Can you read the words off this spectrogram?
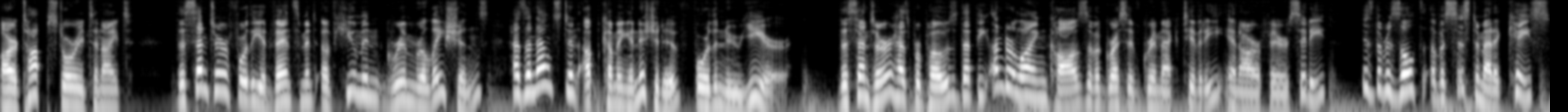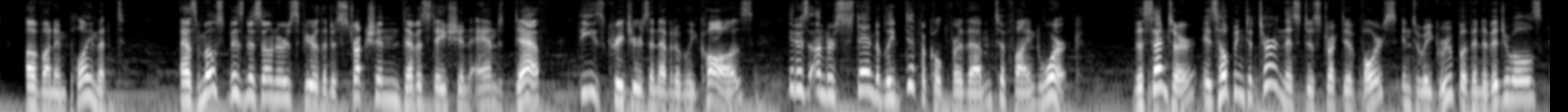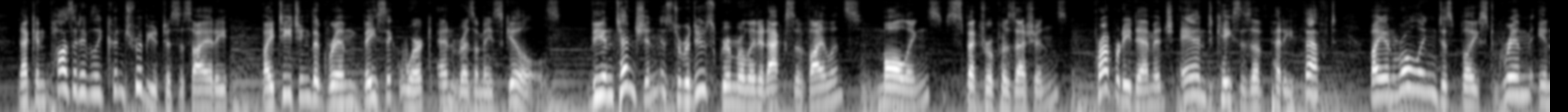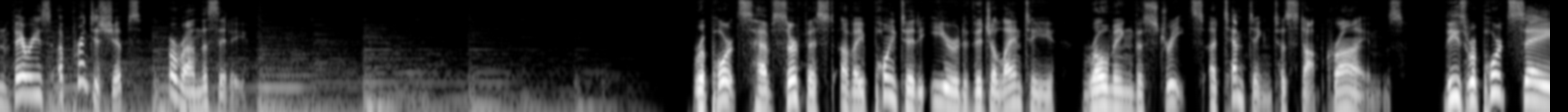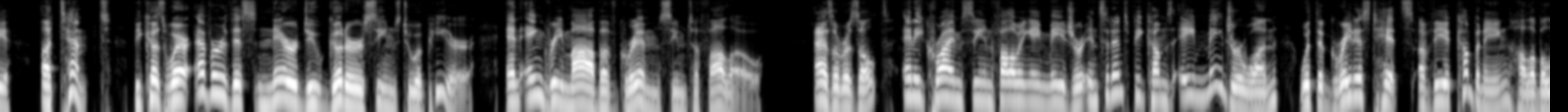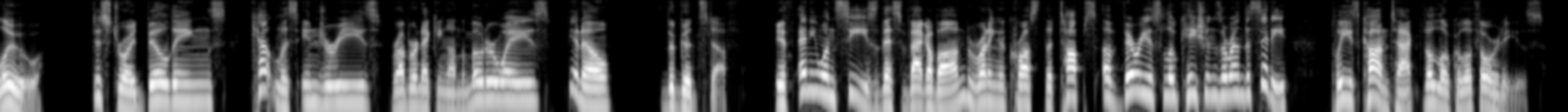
Our top story tonight the Center for the Advancement of Human Grimm Relations has announced an upcoming initiative for the new year. The center has proposed that the underlying cause of aggressive Grimm activity in our fair city is the result of a systematic case of unemployment. As most business owners fear the destruction, devastation, and death these creatures inevitably cause, it is understandably difficult for them to find work. The Center is hoping to turn this destructive force into a group of individuals that can positively contribute to society by teaching the Grimm basic work and resume skills. The intention is to reduce Grimm related acts of violence, maulings, spectral possessions, property damage, and cases of petty theft by enrolling displaced Grimm in various apprenticeships around the city. Reports have surfaced of a pointed eared vigilante roaming the streets attempting to stop crimes. These reports say attempt because wherever this ne'er do gooder seems to appear, an angry mob of Grimm seem to follow. As a result, any crime scene following a major incident becomes a major one with the greatest hits of the accompanying hullabaloo. Destroyed buildings, countless injuries, rubbernecking on the motorways, you know, the good stuff. If anyone sees this vagabond running across the tops of various locations around the city, please contact the local authorities.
